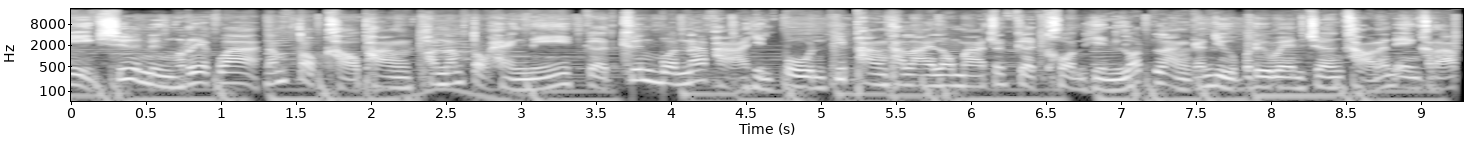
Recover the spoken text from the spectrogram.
มีอีกชื่อหนึ่งเรียกว่าน้ำตกเขาพัง เพราะน้ำตกแห่งนี้เกิดขึ้นบนหน้าผาหินปูน ที่พังทลายลงมาจนเกิดโขดหินลดหลั่งกันอยู่บริเวณเชิงเขานั่นเองครับ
